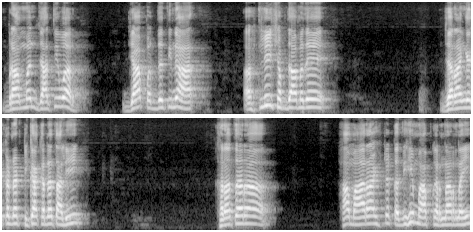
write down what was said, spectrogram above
ब्राह्मण जातीवर ज्या पद्धतीनं असली अश्लील शब्दामध्ये जरांगेकडनं टीका करण्यात आली. खरं तर हा महाराष्ट्र कधीही माफ करणार नाही.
